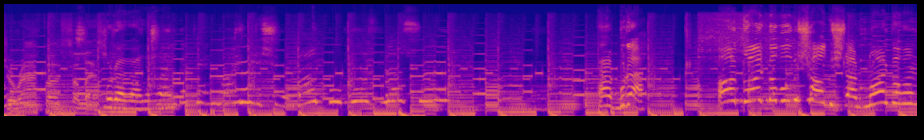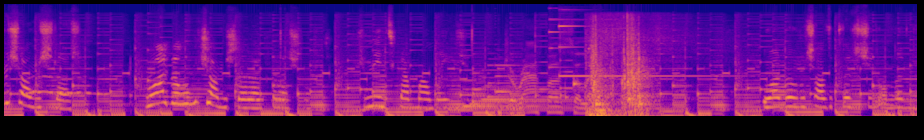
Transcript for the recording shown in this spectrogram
Giraffa Celeste. Bura galiba. Ha bura. Aa Noel babamı çalmışlar. Noel babamı çalmışlar. Noel babamı çalmışlar arkadaşlar. Şimdi intikam gidiyorum. Giraffa Celeste. Noel babamı çaldıkları için onların,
